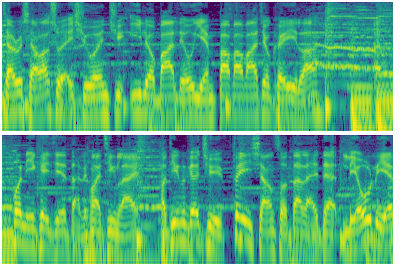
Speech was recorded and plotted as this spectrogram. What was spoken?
加入小老鼠 H U N G 一六八，留言八八八就可以了。或你可以直接打电话进来。好听的歌曲，费翔所带来的《榴莲》，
